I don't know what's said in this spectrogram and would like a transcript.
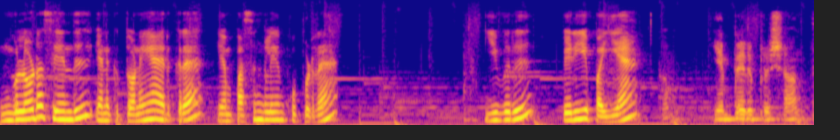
உங்களோட சேர்ந்து எனக்கு துணையாக இருக்கிற என் பசங்களையும் கூப்பிடுறேன். இவர் பெரிய பையன். என் பேர் பிரசாந்த்.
